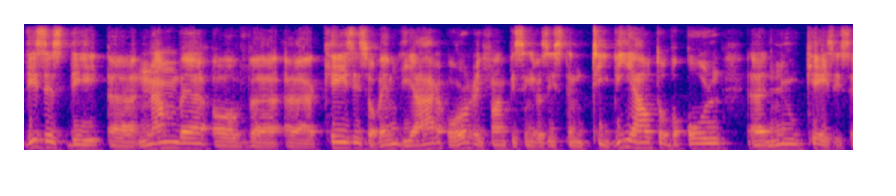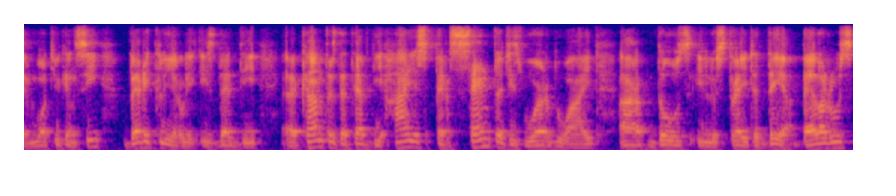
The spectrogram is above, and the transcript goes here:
this is the uh, number of uh, uh, cases of MDR or rifampicin resistant TB out of all uh, new cases. And what you can see very clearly is that the uh, countries that have the highest percentages worldwide are those illustrated there. Belarus,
